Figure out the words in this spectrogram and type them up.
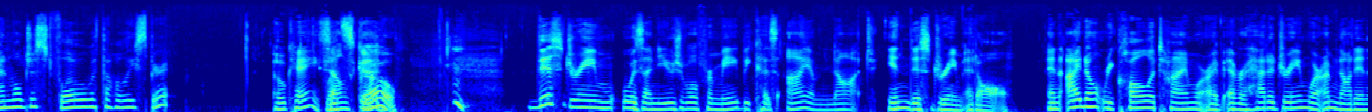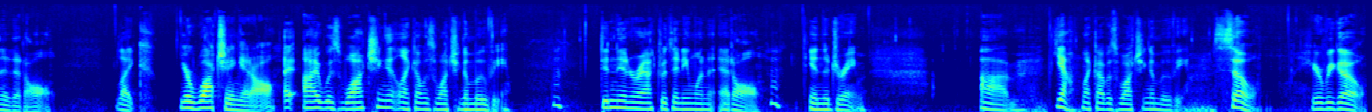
and we'll just flow with the Holy Spirit. Okay. Sounds Let's good. go. This dream was unusual for me because I am not in this dream at all. And I don't recall a time where I've ever had a dream where I'm not in it at all. Like, You're watching it all. I, I was watching it like I was watching a movie. Hmm. Didn't interact with anyone at all Hmm. in the dream. Um, yeah, like I was watching a movie. So here we go.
